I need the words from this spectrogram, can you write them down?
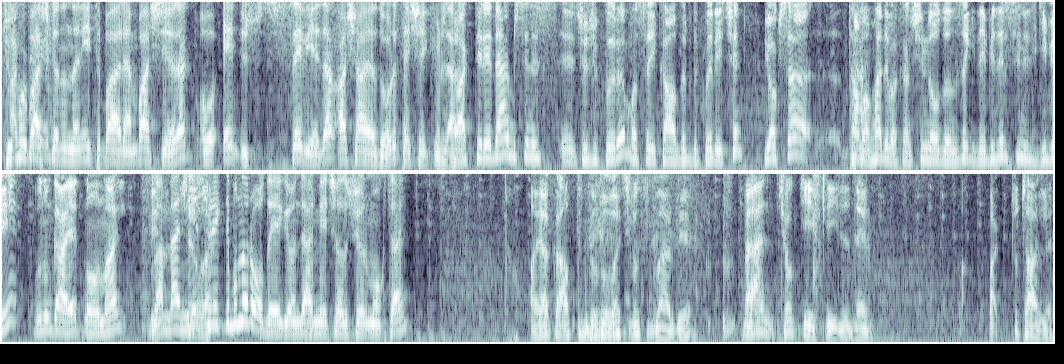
Cumhurbaşkanından itibaren başlayarak o en üst seviyeden aşağıya doğru teşekkürler. Takdir, eder misiniz e, çocukları masayı kaldırdıkları için? Yoksa e, tamam hadi bakalım şimdi odanıza gidebilirsiniz gibi bunun gayet normal bir Lan ben şey niye olarak- sürekli bunları odaya göndermeye çalışıyorum Oktay? Ayak altında dolaşmasınlar diye. Ben çok keyifliydi derim. Bak tutarlı.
